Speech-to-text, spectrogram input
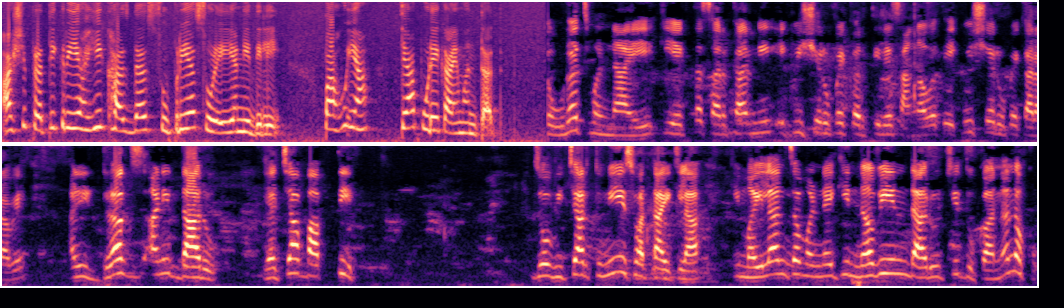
अशी प्रतिक्रियाही खासदार सुप्रिया सुळे यांनी दिली. पाहूया त्यापुढे काय म्हणतात. एवढंच म्हणणं आहे की एक तर सरकारने एकवीसशे रुपये करतील हे सांगावं ते एकवीसशे रुपये करावे. आणि ड्रग्ज आणि दारू याच्या बाबतीत जो विचार तुम्ही स्वतः ऐकला की महिलांचं म्हणणं आहे की नवीन दारूची दुकानं नको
